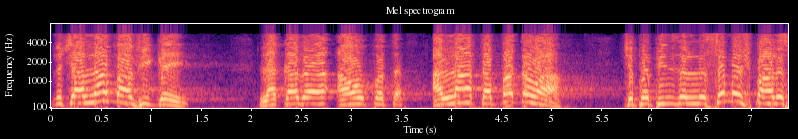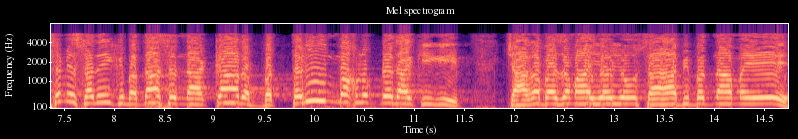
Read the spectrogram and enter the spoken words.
نو چې الله معافي کوي لقد او پت الله ته پته وا چې په پنځل سمش پارسمه صدې کې بداس ناکار بدترین مخلوق پیدا کیږي چاغه به زما یو یو صحابي بدنامه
